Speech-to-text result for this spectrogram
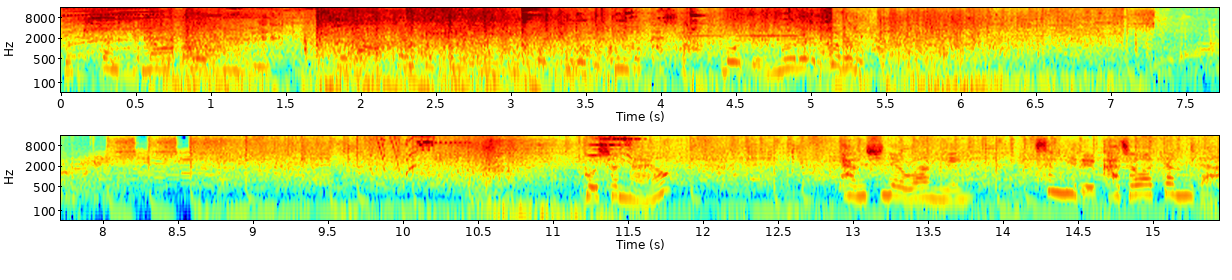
고추장스럽. 나 보았니? 제가 왕고 표고를 공격하사 모두 무릎 꿇으리라. 보셨나요? 당신의 왕이 승리를 가져왔답니다.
